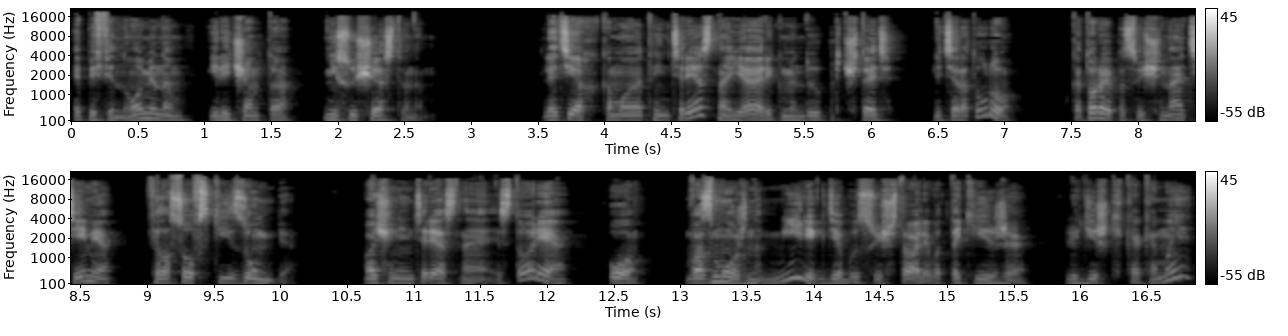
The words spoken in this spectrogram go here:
эпифеноменом или чем-то несущественным. Для тех, кому это интересно, я рекомендую прочитать литературу, которая посвящена теме «Философские зомби». Очень интересная история о возможном мире, где бы существовали вот такие же людишки, как и мы,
